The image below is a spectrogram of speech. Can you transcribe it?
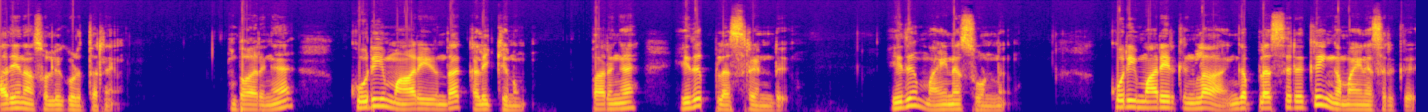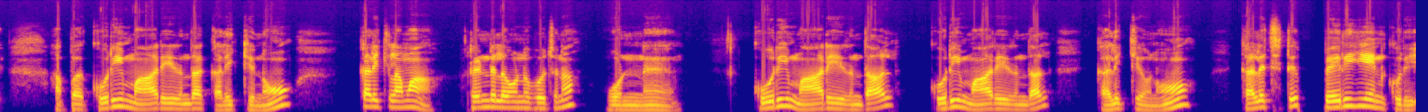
அதையும் நான் சொல்லி கொடுத்துட்றேன் பாருங்கள் குறி மாறி இருந்தால் கழிக்கணும். பாருங்கள் இது ப்ளஸ் ரெண்டு. இது மைனஸ் ஒன்று குறி மாறி இருக்குங்களா? இங்கே ப்ளஸ் இருக்குது இங்கே மைனஸ் இருக்குது அப்போ குறி மாறி இருந்தால் கழிக்கணும். கழிக்கலாமா? ரெண்டில் ஒன்று போச்சுன்னா ஒன்று குறி மாறி இருந்தால் குறி மாறி இருந்தால் கழிக்கணும். கழிச்சிட்டு பெரிய எண் குறி.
